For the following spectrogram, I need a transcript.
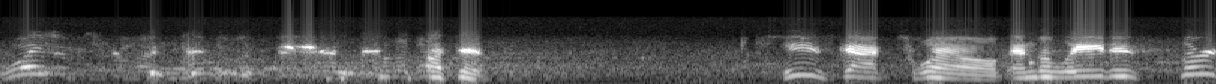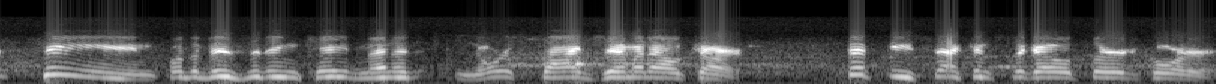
Williams for the bucket. He's got 12, and the lead is 13 for the visiting Cavemen at Northside Gym at Elkhart. 50 seconds to go, third quarter.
